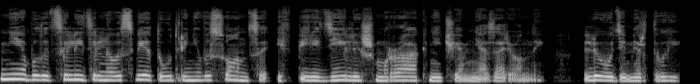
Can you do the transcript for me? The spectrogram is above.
Не было целительного света утреннего солнца, и впереди лишь мрак, ничем не озаренный. Люди мертвы.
